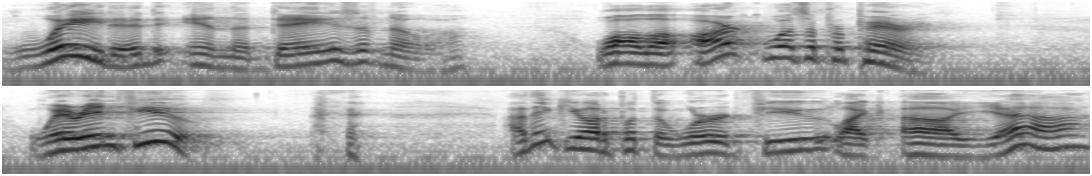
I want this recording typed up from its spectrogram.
waited in the days of Noah, while the ark was a preparing, wherein few, I think you ought to put the word few like, uh, yeah,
